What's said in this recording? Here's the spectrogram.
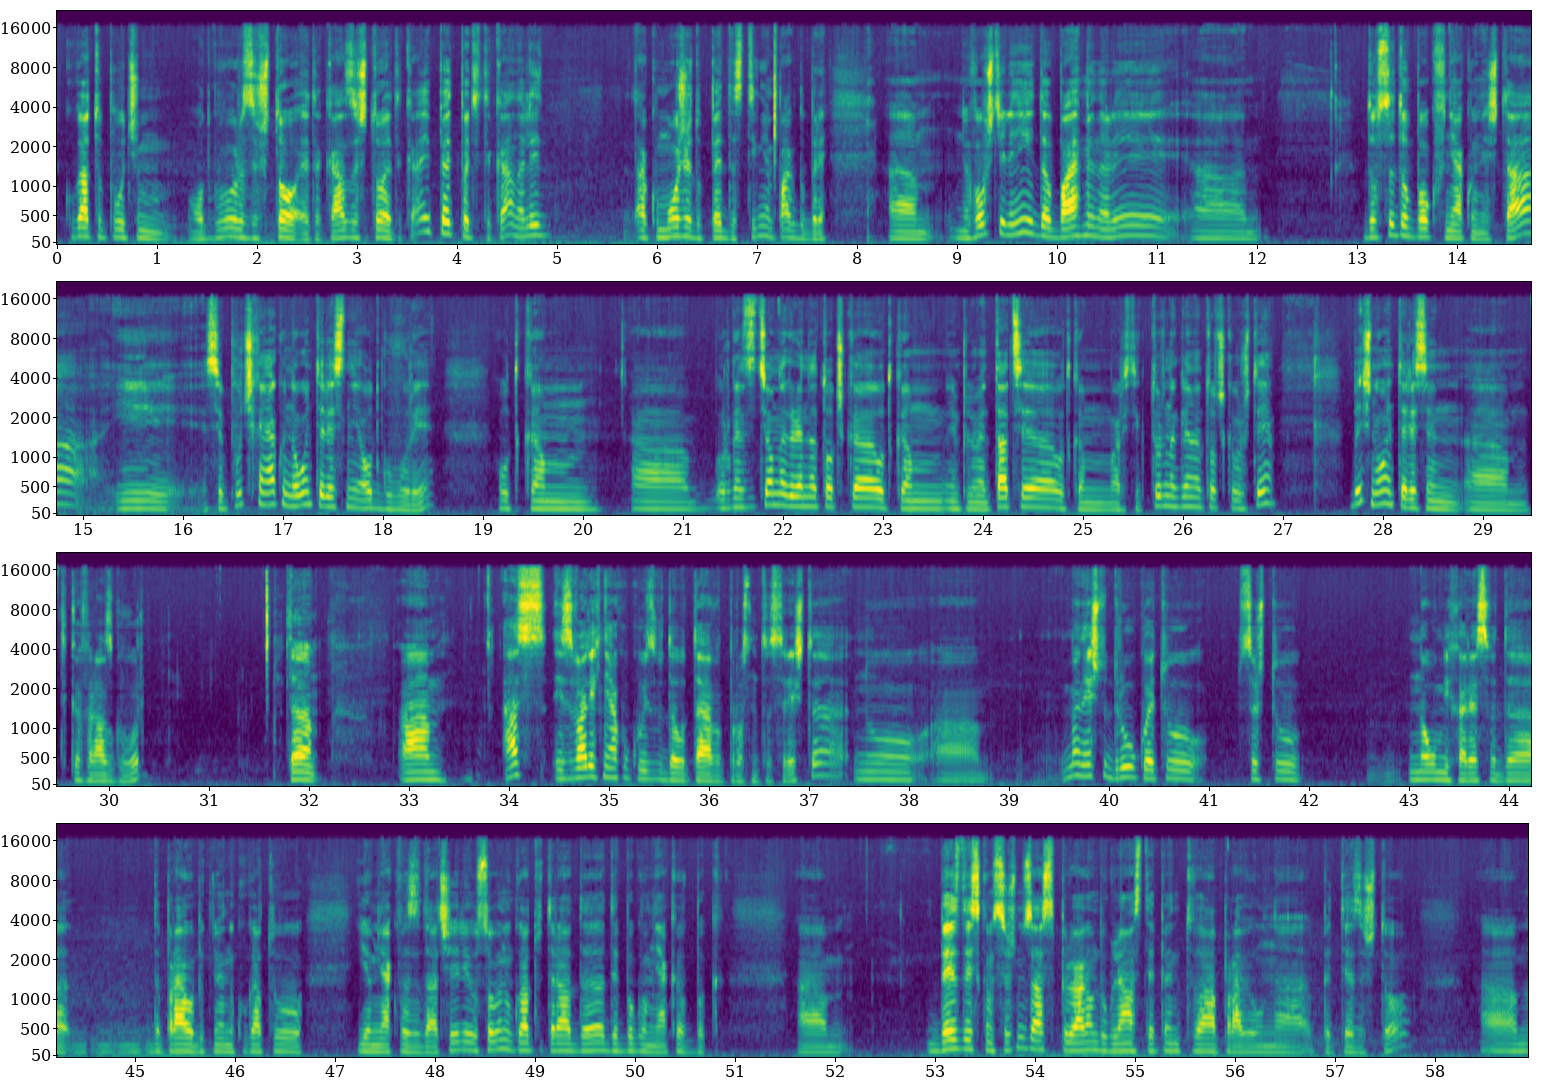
Когато получим отговор защо е така, защо е така и пет пъти така, нали, ако може до пет да стигнем, пак добре. А, в общи линии дълбахме, нали, а, доста дълбоко в някои неща и се получиха някои много интересни отговори от към а, организационна гледна точка, от към имплементация, от към архитектурна гледна точка въобще. Беше много интересен а, такъв разговор. Та, а, аз извадих няколко извода от тая въпросната среща, но а, има нещо друго, което също много ми харесва да, да правя обикновено, когато имам някаква задача или особено когато трябва да дебъгвам някакъв бък. А, без да искам всъщност, аз прилагам до голяма степен това правило на петте защо. А,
